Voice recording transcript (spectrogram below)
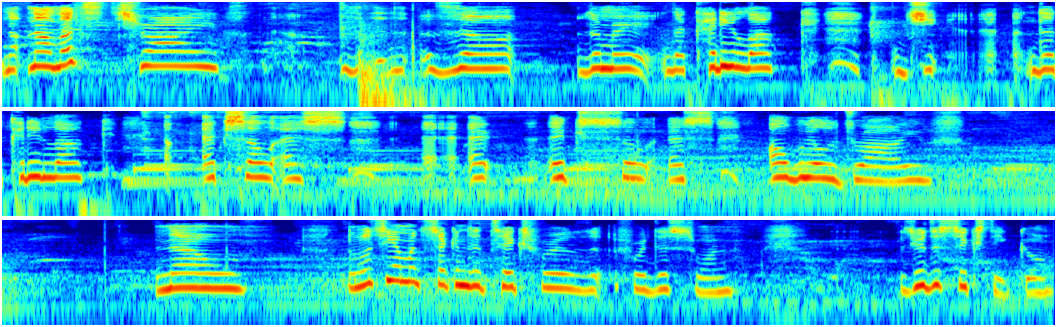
Now, now let's try the the the Cadillac G, the Cadillac XLS XLS all-wheel drive. Now, now let's see how much seconds it takes for the, for this one. Zero to sixty, go.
